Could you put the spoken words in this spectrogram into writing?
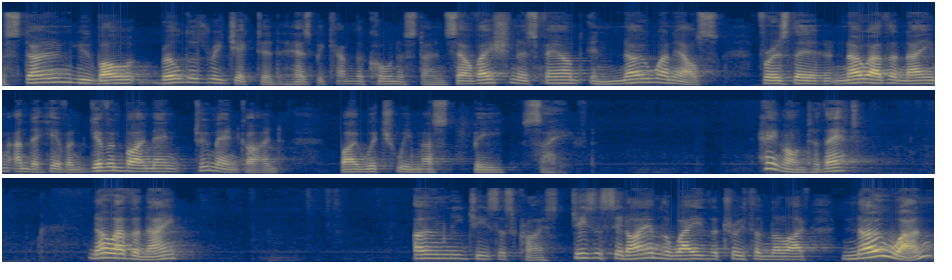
The stone you builders rejected has become the cornerstone. Salvation is found in no one else, for is there no other name under heaven given by man to mankind by which we must be saved. Hang on to that. No other name. Only Jesus Christ. Jesus said, I am the way, the truth, and the life. No one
